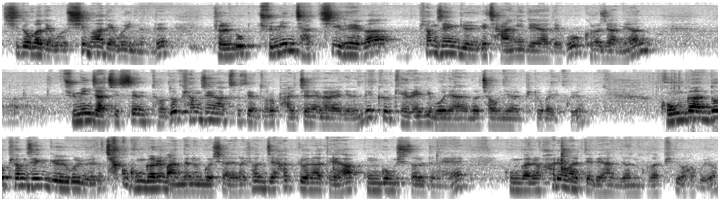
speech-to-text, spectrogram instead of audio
시도가 되고 심화되고 있는데 결국 주민자치회가 평생교육의 장이 돼야 되고 그러자면 어, 주민자치센터도 평생학습센터로 발전해 가야 되는데 그 계획이 뭐냐 하는 걸 정리할 필요가 있고요. 공간도 평생교육을 위해서 자꾸 공간을 만드는 것이 아니라 현재 학교나 대학, 공공시설 등의 공간을 활용할 때 대한 연구가 필요하고요.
